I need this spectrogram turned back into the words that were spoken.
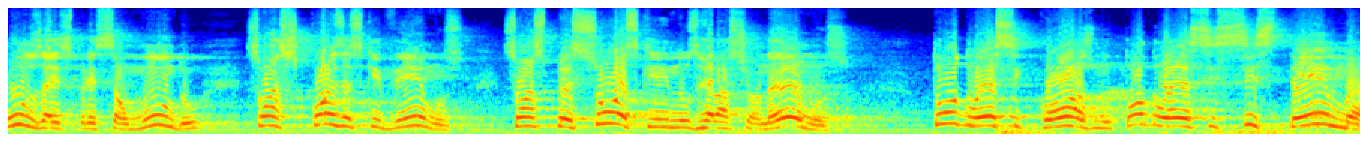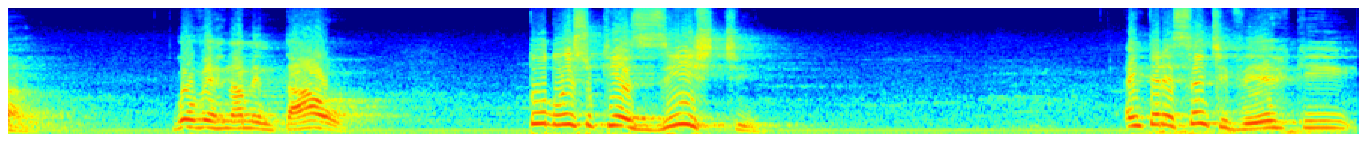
usa a expressão mundo, são as coisas que vemos, são as pessoas que nos relacionamos, todo esse cosmo, todo esse sistema governamental, tudo isso que existe. É interessante ver que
